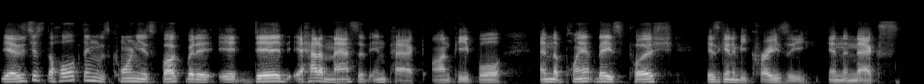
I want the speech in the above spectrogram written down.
yeah, it was just the whole thing was corny as fuck, but it it did it had a massive impact on people, and the plant based push is going to be crazy in the next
